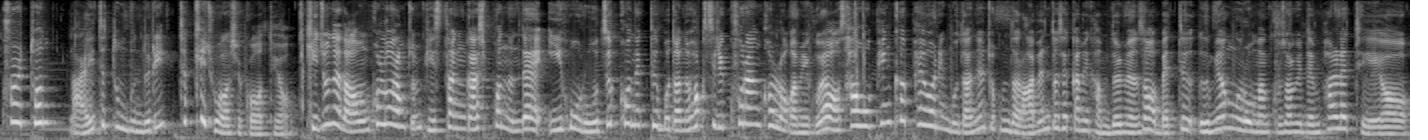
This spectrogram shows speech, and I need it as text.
쿨톤, 라이트톤 분들이 특히 좋아하실 것 같아요. 기존에 나온 컬러랑 좀 비슷한가 싶었는데 2호 로즈 커넥트보다는 확실히 쿨한 컬러감이고요. 4호 핑크 페어링보다는 조금 더 라벤더 색감이 감돌면서 매트 음영으로만 구성이 된 팔레트예요.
